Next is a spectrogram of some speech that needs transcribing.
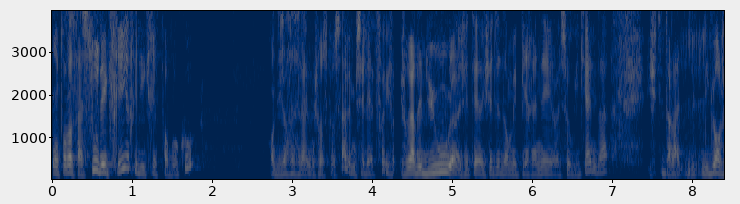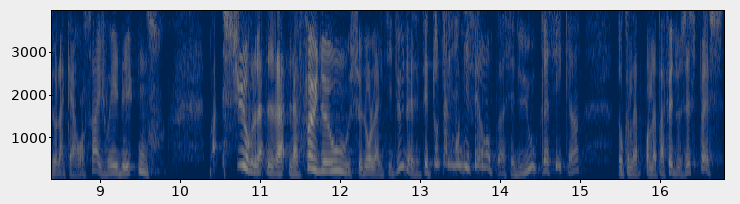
ont tendance à sous-décrire, ils n'écrivent pas beaucoup, en disant ça, c'est la même chose que ça, même si les feuilles. Je regardais du hou, j'étais dans mes Pyrénées euh, ce week-end, j'étais dans les gorges de la Carença et je voyais des houes. Bah, sur la, feuille de houx, selon l'altitude, elles étaient totalement différentes. Hein. C'est du houx classique. Hein. Donc on n'a pas fait deux espèces.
